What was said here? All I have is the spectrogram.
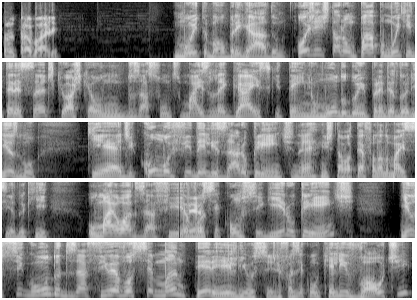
pelo trabalho. Muito bom, obrigado. Hoje a gente está num papo muito interessante, que eu acho que é um dos assuntos mais legais que tem no mundo do empreendedorismo, que é de como fidelizar o cliente, né? A gente estava até falando mais cedo que o maior desafio é, é você conseguir o cliente e o segundo desafio é você manter ele, ou seja, fazer com que ele volte.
